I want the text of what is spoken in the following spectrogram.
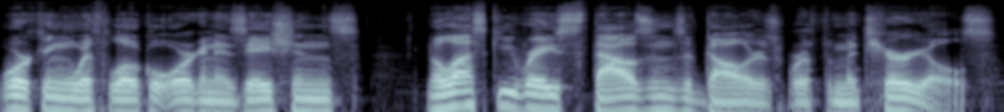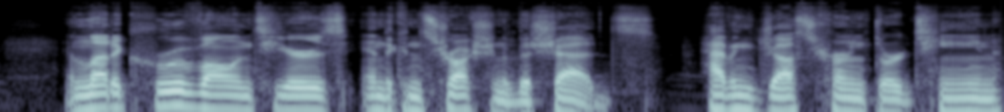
Working with local organizations, Noleski raised thousands of dollars worth of materials and led a crew of volunteers in the construction of the sheds. Having just turned 13,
